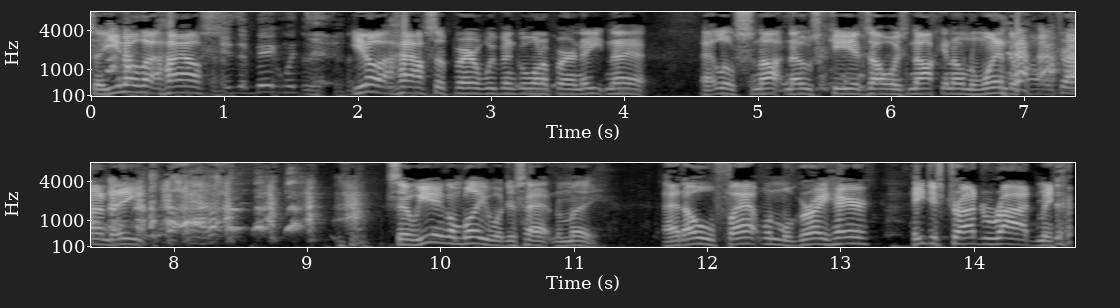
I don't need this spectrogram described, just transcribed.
so you know that house. It's a big one. You know that house up there we've been going up there and eating at? That little snot nosed kid's always knocking on the window while we're trying to eat. So you ain't gonna believe what just happened to me. That old fat one with gray hair, he just tried to ride me. That's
